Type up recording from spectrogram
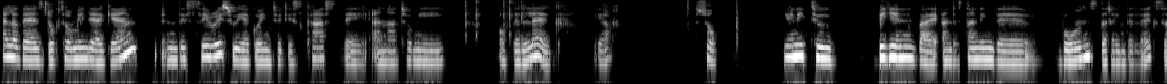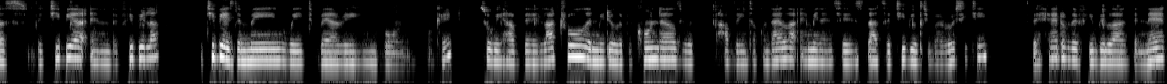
Hello there, it's Dr. Ominde again. In this series, we are going to discuss the anatomy of the leg. Yeah. So, you need to begin by understanding the bones that are in the legs, as the tibia and the fibula. The tibia is the main weight-bearing bone. Okay. So we have the lateral and medial epicondyles. We have the intercondylar eminences. That's the tibial tuberosity. It's the head of the fibula, the neck,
